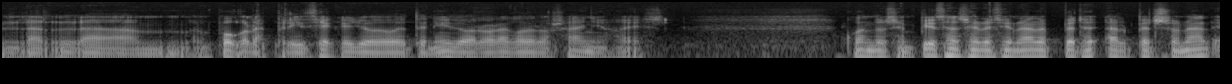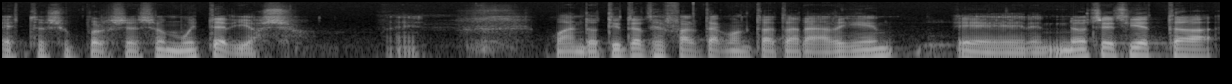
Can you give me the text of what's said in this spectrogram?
la- la- un poco la experiencia que yo he tenido a lo largo de los años es, cuando se empieza a seleccionar al, per- al personal, esto es un proceso muy tedioso. ¿Eh? Cuando a ti te hace falta contratar a alguien, eh, no sé si esta,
